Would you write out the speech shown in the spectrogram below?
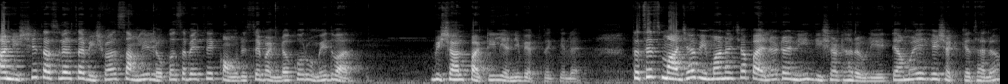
हा निश्चित असल्याचा विश्वास सांगली लोकसभेचे काँग्रेसचे बंडखोर उमेदवार विशाल पाटील यांनी व्यक्त केलाय. तसेच माझ्या विमानाच्या पायलटांनी दिशा ठरवली आहे. त्यामुळे हे शक्य झालं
